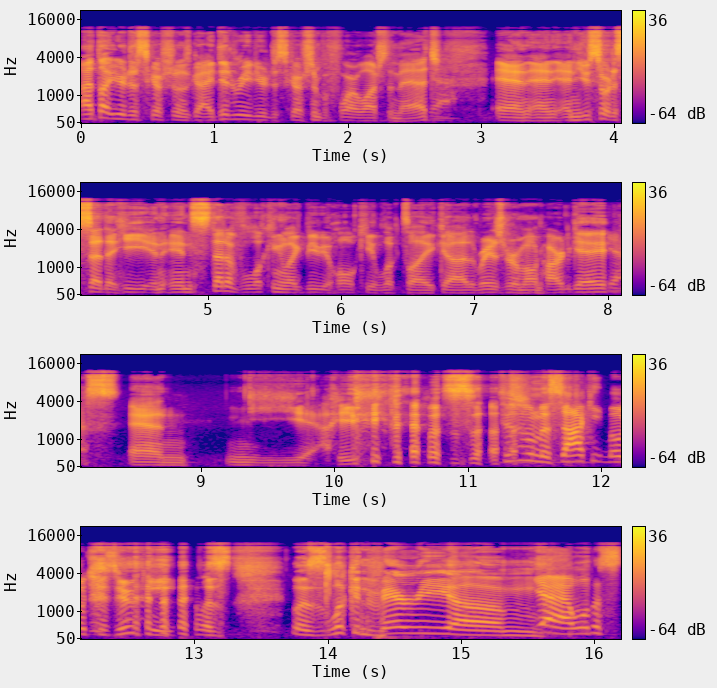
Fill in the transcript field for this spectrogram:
I thought your description was good. I did read your description before I watched the match, Yeah. and, and and you sort of said that he in, instead of looking like BB Hulk, he looked like uh, the Razor Ramon Hardgay, Yes. and yeah, he that was uh, This was Masaki Mochizuki. was was looking very um yeah, well, this,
